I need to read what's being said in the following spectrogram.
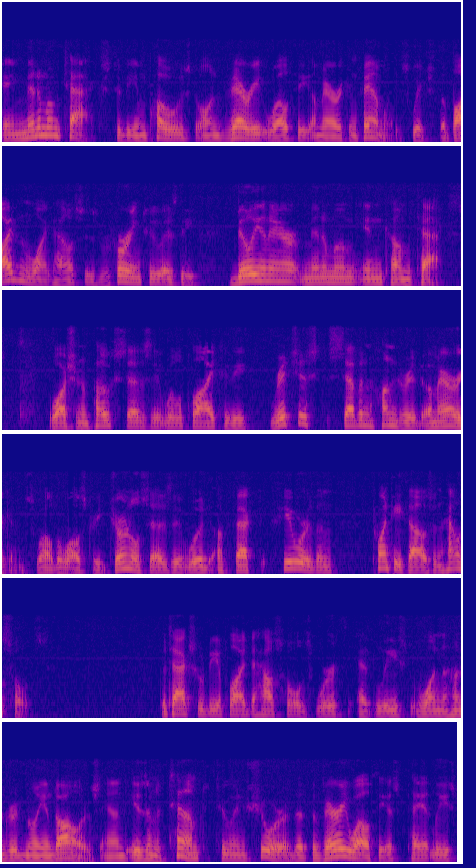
a minimum tax to be imposed on very wealthy American families, which the Biden White House is referring to as the billionaire minimum income tax. The Washington Post says it will apply to the richest 700 Americans, while the Wall Street Journal says it would affect fewer than 20,000 households. The tax would be applied to households worth at least $100 million and is an attempt to ensure that the very wealthiest pay at least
